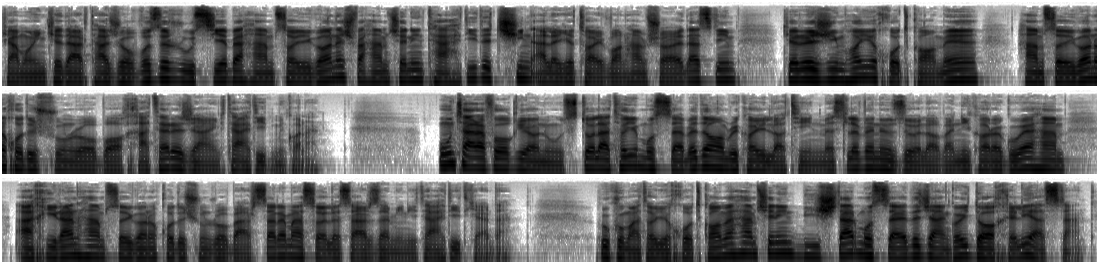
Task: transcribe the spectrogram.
کما اینکه در تجاوز روسیه به همسایگانش و همچنین تهدید چین علیه تایوان هم شاهد هستیم که رژیم های خودکامه همسایگان خودشون رو با خطر جنگ تهدید می‌کنن. اون طرف اقیانوس دولت های مستبد آمریکای لاتین مثل ونزوئلا و نیکاراگوئه هم اخیرا همسایگان خودشون رو بر سر مسائل سرزمینی تهدید کردند. حکومت های خودکامه همچنین بیشتر مستعد جنگ های داخلی هستند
